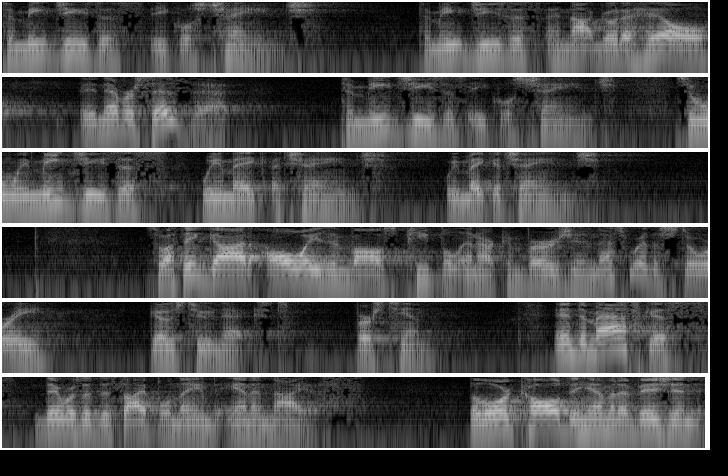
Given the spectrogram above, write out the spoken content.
To meet Jesus equals change. To meet Jesus and not go to hell, it never says that. To meet Jesus equals change. So when we meet Jesus, we make a change. We make a change. So I think God always involves people in our conversion, and that's where the story goes to next. Verse 10. In Damascus, there was a disciple named Ananias. The Lord called to him in a vision,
